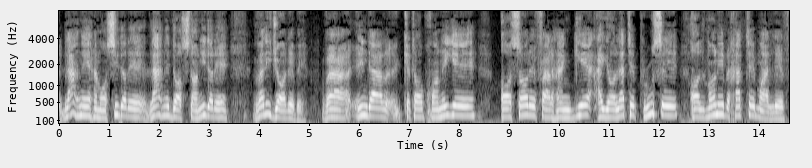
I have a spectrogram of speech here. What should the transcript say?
لحن حماسی داره لحن داستانی داره ولی جالبه. و این در کتابخانه آثار فرهنگی ایالت پروس آلمان به خط معلف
